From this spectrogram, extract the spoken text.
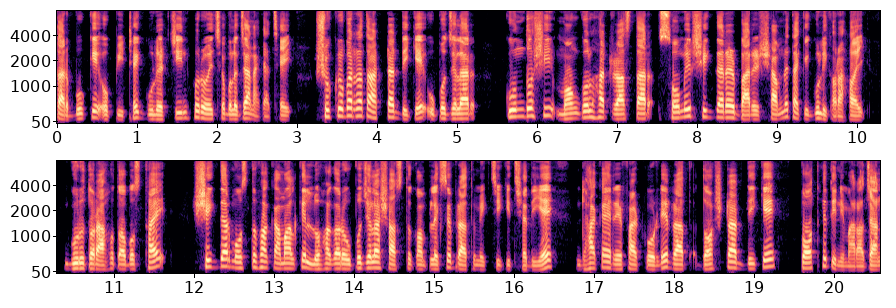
তার বুকে ও পিঠে গুলের চিহ্ন রয়েছে বলে জানা গেছে। শুক্রবার রাত আটটার দিকে উপজেলার কুন্দসী মঙ্গলহাট রাস্তার সমীর শিকদারের বাড়ির সামনে তাকে গুলি করা হয়। গুরুতর আহত অবস্থায় শিকদার মোস্তফা কামালকে লোহাগড়া উপজেলা স্বাস্থ্য কমপ্লেক্সে প্রাথমিক চিকিৎসা দিয়ে ঢাকায় রেফার করলে রাত দশটার দিকে পথে তিনি মারা যান।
